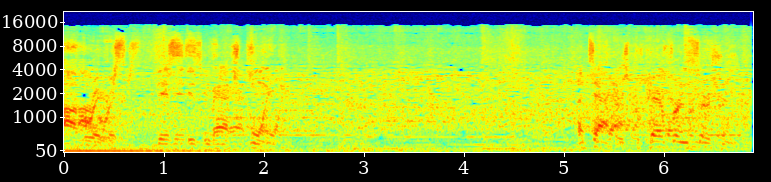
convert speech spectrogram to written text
Operators, this is match point. Attackers, prepare for insertion.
